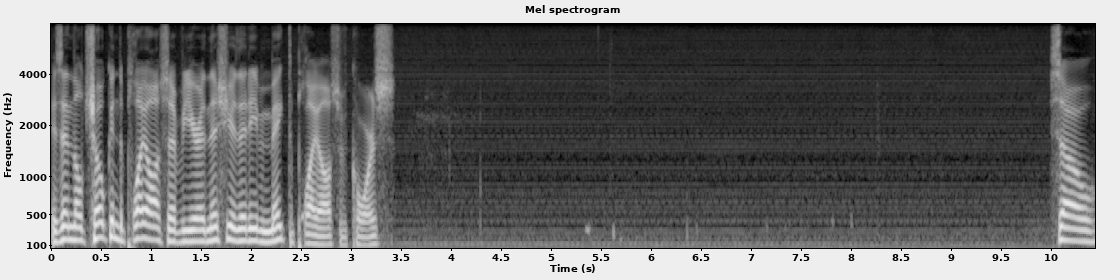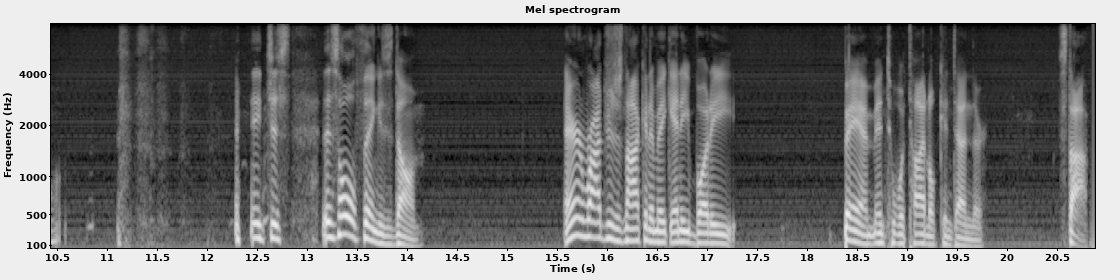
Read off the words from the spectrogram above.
Is then they'll choke in the playoffs every year, and this year they didn't even make the playoffs, of course. So it just this whole thing is dumb. Aaron Rodgers is not going to make anybody bam into a title contender. Stop.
